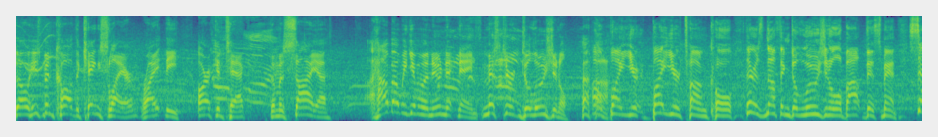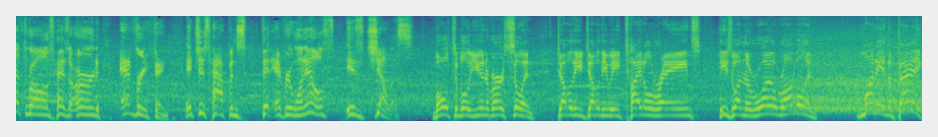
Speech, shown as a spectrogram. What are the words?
So he's been called the Kingslayer, right? The architect, the Messiah. How about we give him a new nickname, Mr. Delusional? oh, bite your, bite your tongue, Cole. There is nothing delusional about this man. Seth Rollins has earned everything. It just happens that everyone else is jealous. Multiple Universal and WWE title reigns. He's won the Royal Rumble and Money in the Bank.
